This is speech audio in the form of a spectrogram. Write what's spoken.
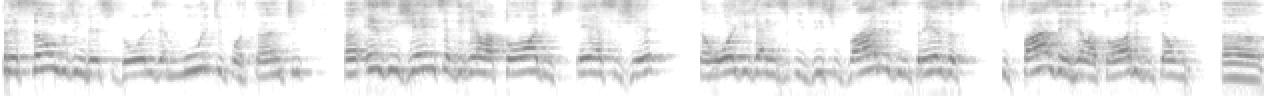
pressão dos investidores é muito importante, uh, exigência de relatórios ESG. Então, hoje já existe várias empresas que fazem relatórios, então uh,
